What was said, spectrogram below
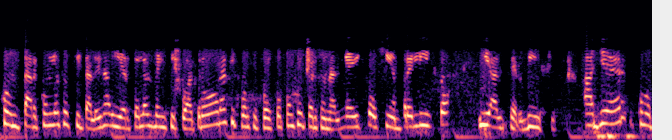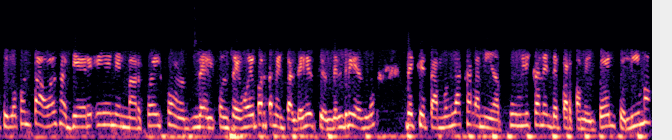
contar con los hospitales abiertos las 24 horas y, por supuesto, con su personal médico siempre listo y al servicio. Ayer, como tú lo contabas, ayer en el marco del, con- del Consejo Departamental de Gestión del Riesgo, decretamos la calamidad pública en el departamento del Tolima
